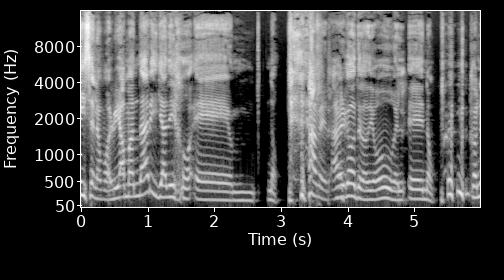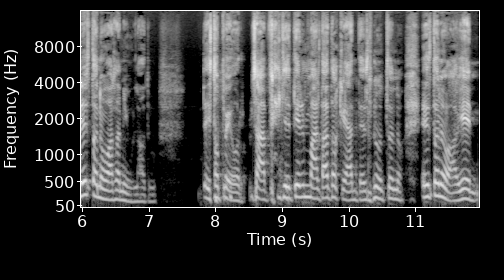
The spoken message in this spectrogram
Y se lo volvió a mandar y ya dijo, eh, no. A ver, a ver cómo te lo digo, Google. Eh, no, con esto no vas a ningún lado tú. Esto es peor. O sea, que tienes más datos que antes. No, esto no, esto no va bien.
